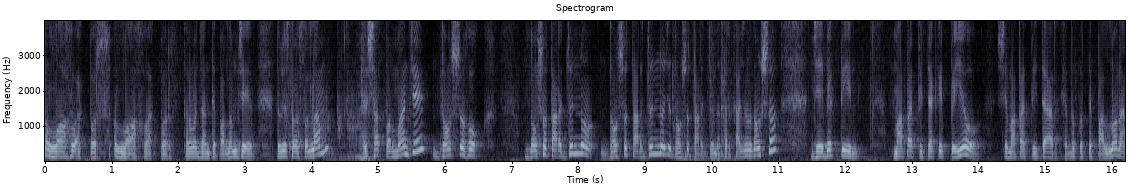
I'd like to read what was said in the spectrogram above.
আল্লাহ আকবর আল্লাহ আকবর। তার আমরা জানতে পারলাম যে নবী সাল্লাম এরশাদ ফরমান যে ধ্বংস হোক, ধ্বংস তার জন্য, ধ্বংস তার জন্য যে ধ্বংস তার জন্য, তার কাজ ধ্বংস, যে ব্যক্তি মাতা, পিতাকে পেয়েও সে মাতা পিতার খেদমত করতে পারল না।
